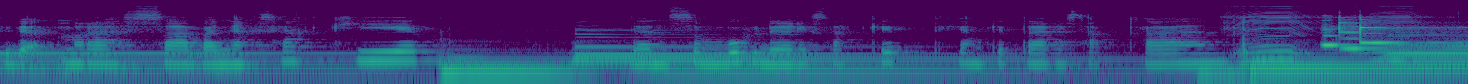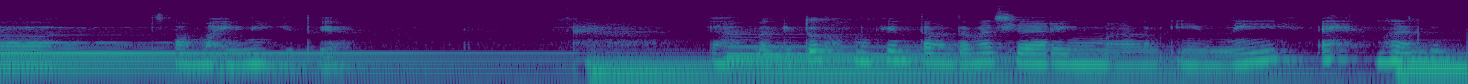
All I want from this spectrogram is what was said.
tidak merasa banyak sakit, dan sembuh dari sakit yang kita rasakan uh, selama ini gitu ya begitu mungkin teman-teman sharing malam ini. Eh malam.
